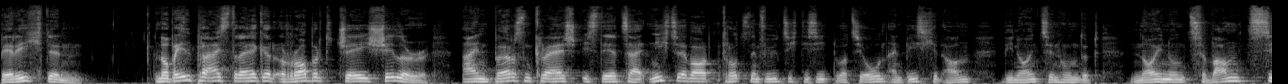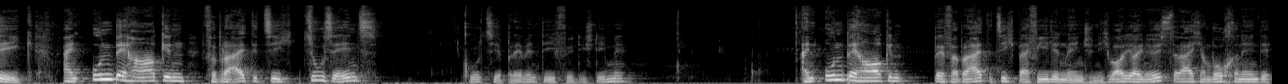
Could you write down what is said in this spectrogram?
berichten. Nobelpreisträger Robert J. Schiller. Ein Börsencrash ist derzeit nicht zu erwarten, trotzdem fühlt sich die Situation ein bisschen an wie 1929. Ein Unbehagen verbreitet sich zusehends, kurz hier präventiv für die Stimme, ein Unbehagen verbreitet sich bei vielen Menschen. Ich war ja in Österreich am Wochenende,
